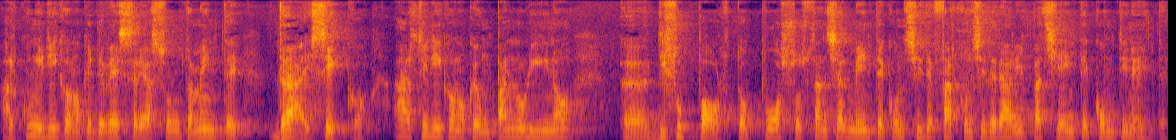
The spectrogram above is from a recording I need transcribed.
alcuni dicono che deve essere assolutamente dry, secco, altri dicono che un pannolino eh, di supporto può sostanzialmente consider far considerare il paziente continente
